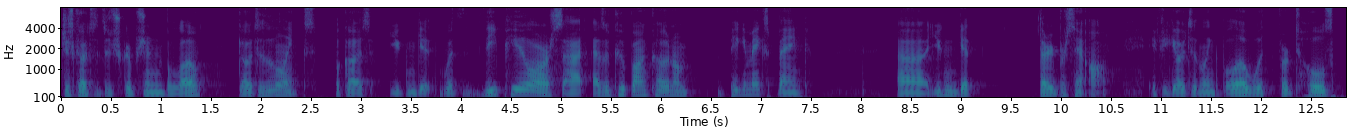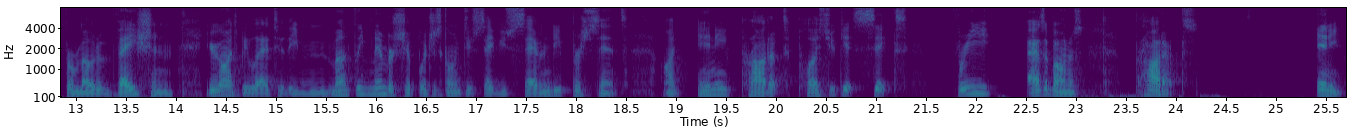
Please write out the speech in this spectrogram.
Just go to the description below, go to the links because you can get with the PLR site as a coupon code on Piggy Makes Bank. Uh, you can get 30% off. If you go to the link below with for tools for motivation, you're going to be led to the monthly membership, which is going to save you 70% on any product. Plus, you get six free as a bonus products. Any,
